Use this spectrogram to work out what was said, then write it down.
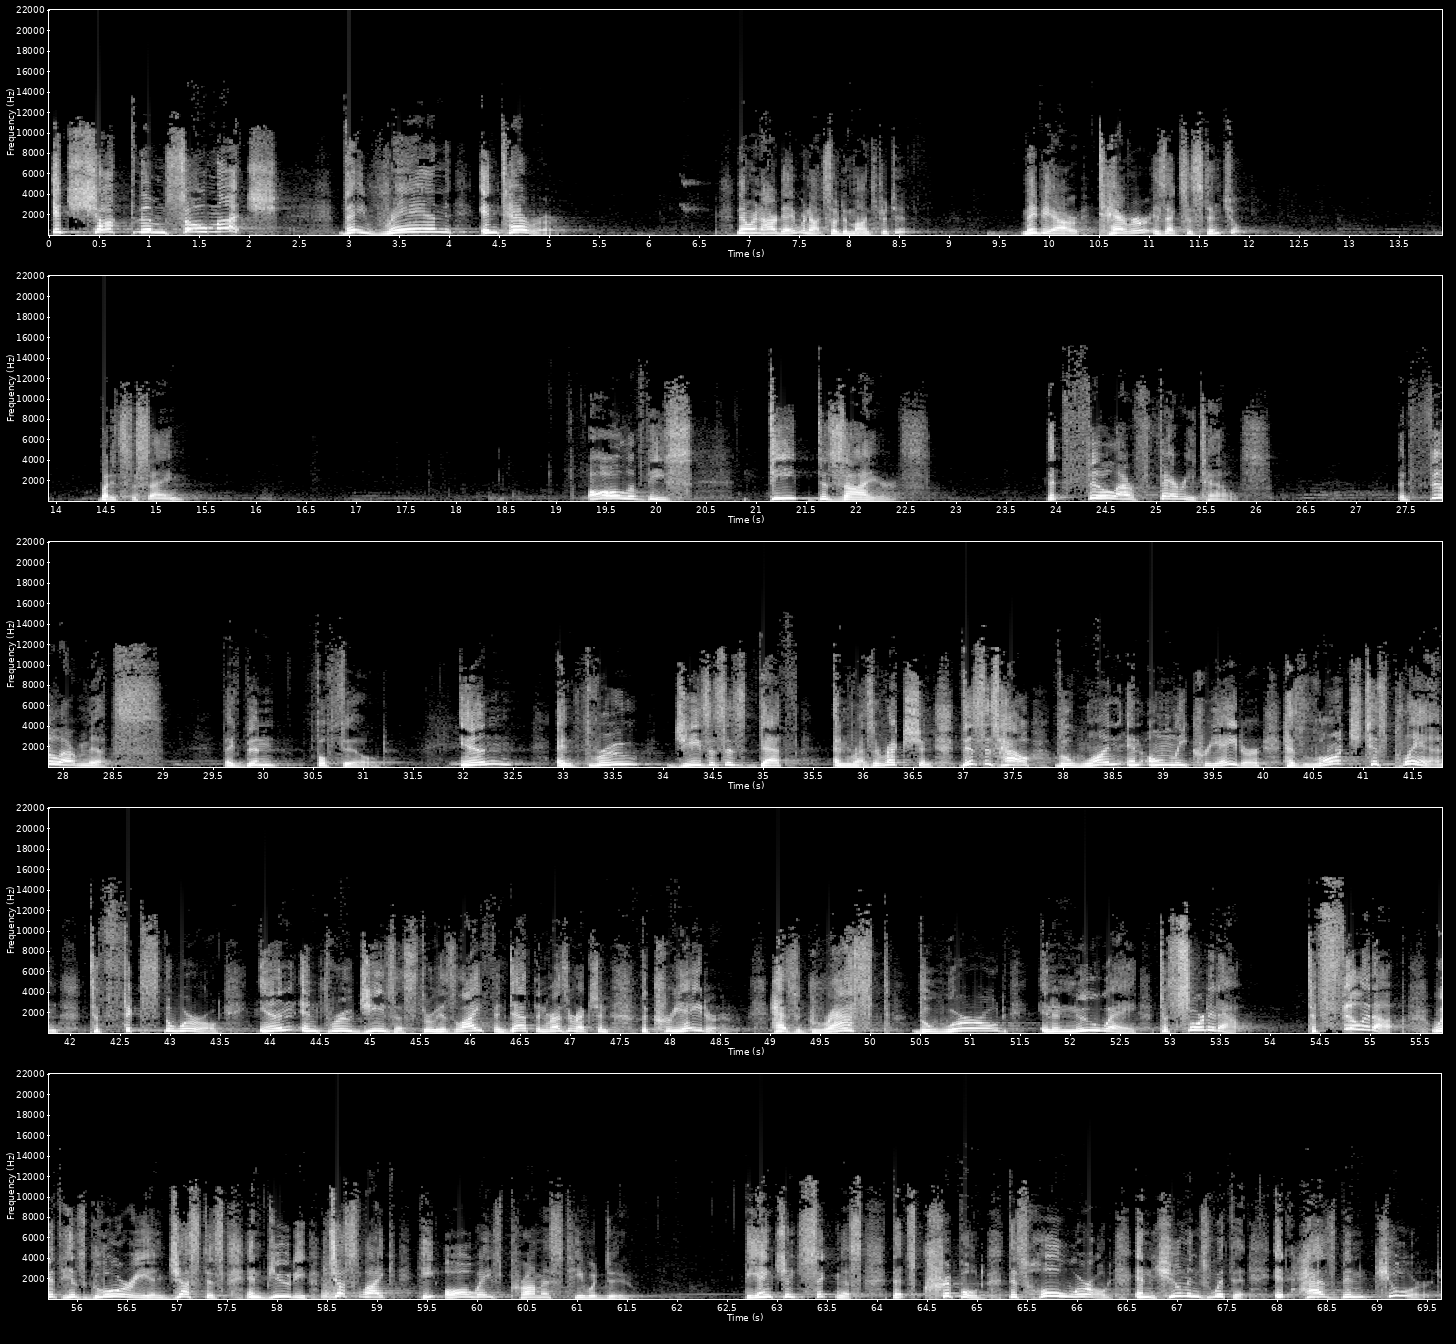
It shocked them so much, they ran in terror. Now, in our day, we're not so demonstrative. Maybe our terror is existential, but it's the same. All of these deep desires that fill our fairy tales, that fill our myths, they've been fulfilled in and through Jesus' death and resurrection. This is how the one and only Creator has launched his plan to fix the world. In and through Jesus, through his life and death and resurrection, the Creator has grasped the world in a new way, to sort it out, to fill it up with His glory and justice and beauty, just like He always promised He would do. The ancient sickness that's crippled this whole world and humans with it, it has been cured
